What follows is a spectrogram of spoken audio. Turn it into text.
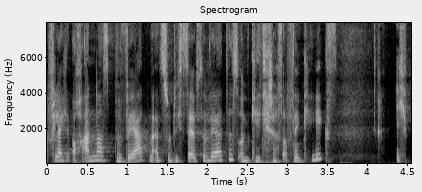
vielleicht auch anders bewerten, als du dich selbst bewertest und geht dir das auf den Keks? Ich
